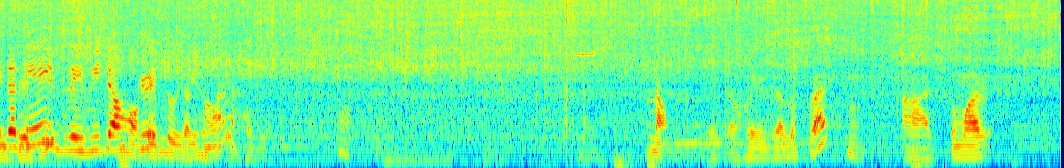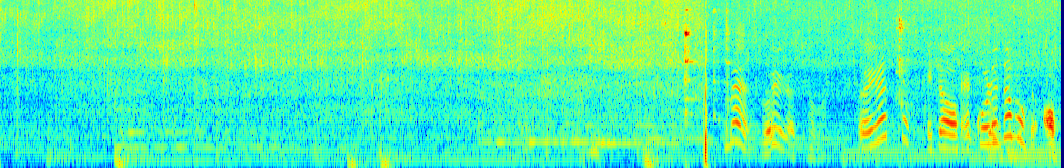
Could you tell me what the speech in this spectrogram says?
এটা দিয়েই। গ্রেভিটা হবে তৈরি তোমার হয়? হবে নাও। এটা হয়ে গেল প্রায়। আর তোমার ব্যাস হয়ে গেছে আমার। হয়ে গেছে? এটা অফ করে দেবো? অফ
